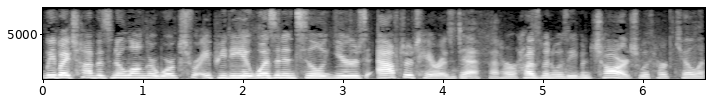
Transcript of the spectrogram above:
Levi Chavez no longer works for APD. It wasn't until years after Tara's death that her husband was even charged with her killing.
